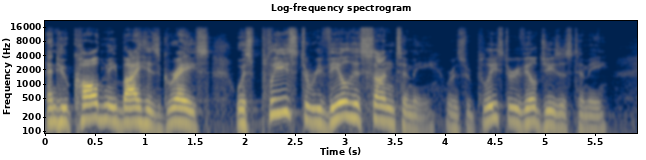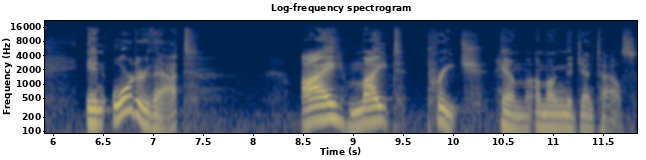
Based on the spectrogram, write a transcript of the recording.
and who called me by his grace was pleased to reveal his son to me, was pleased to reveal Jesus to me, in order that I might preach him among the Gentiles.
